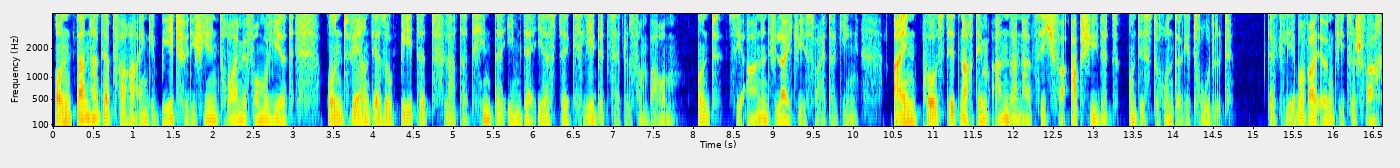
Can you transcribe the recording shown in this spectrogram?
Und dann hat der Pfarrer ein Gebet für die vielen Träume formuliert, und während er so betet, flattert hinter ihm der erste Klebezettel vom Baum. Und Sie ahnen vielleicht, wie es weiterging. Ein Post-it nach dem anderen hat sich verabschiedet und ist runtergetrudelt. Der Kleber war irgendwie zu schwach.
